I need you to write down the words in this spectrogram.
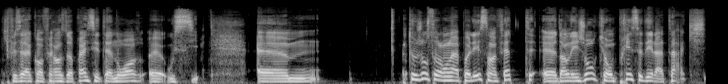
qui faisait la conférence de presse était noir euh, aussi. Euh, Toujours selon la police, en fait, euh, dans les jours qui ont précédé l'attaque,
